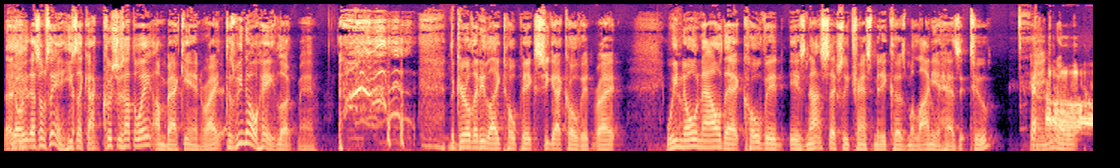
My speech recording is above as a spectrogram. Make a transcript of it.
That- Yo, that's what I'm saying. He's like, I Kushner's out the way. I'm back in, right? Because we know, hey, look, man, the girl that he liked, Hope Hicks, she got COVID, right? We know now that COVID is not sexually transmitted because Melania has it too. And you know,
